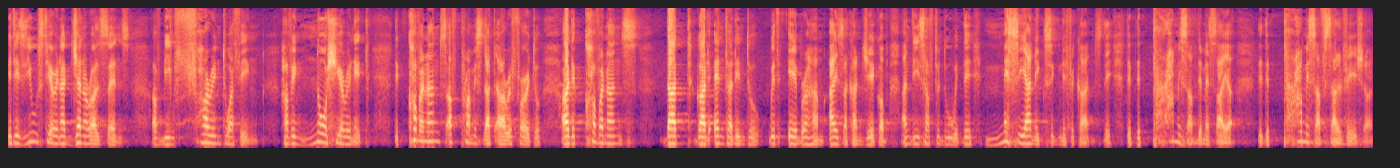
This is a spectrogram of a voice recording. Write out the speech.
It is used here in a general sense of being foreign to a thing, having no share in it. Covenants of promise that are referred to are the covenants that God entered into with Abraham, Isaac, and Jacob. And these have to do with the messianic significance, the, the, the promise of the Messiah, the, the promise of salvation.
